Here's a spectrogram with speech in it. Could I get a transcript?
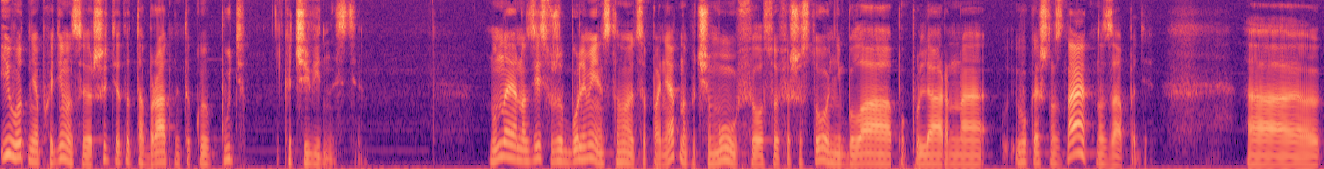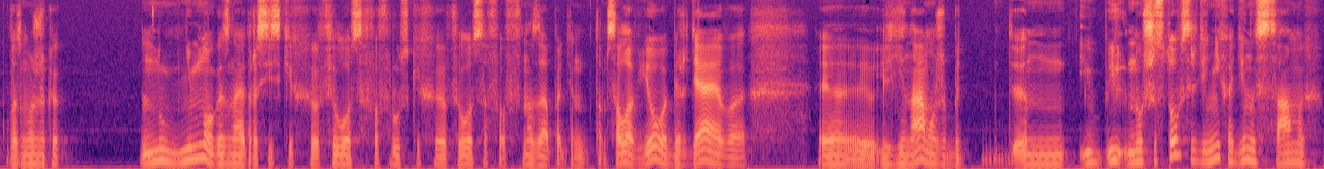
И вот необходимо совершить этот обратный такой путь к очевидности. Ну, наверное, здесь уже более-менее становится понятно, почему философия шестого не была популярна. Его, конечно, знают на Западе. А, возможно, как ну, немного знают российских философов, русских э, философов на Западе. Ну, там Соловьева, Бердяева, э, Ильина, может быть. Э, но Шестов среди них один из самых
